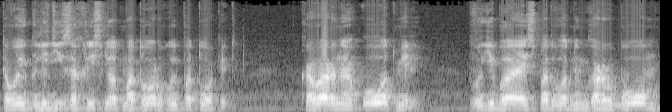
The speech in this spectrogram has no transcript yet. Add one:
того и гляди захлестнет моторку и потопит. Коварная отмель, выгибаясь подводным горбом,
